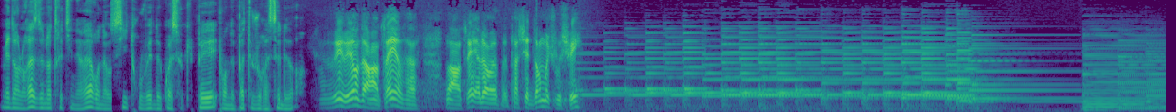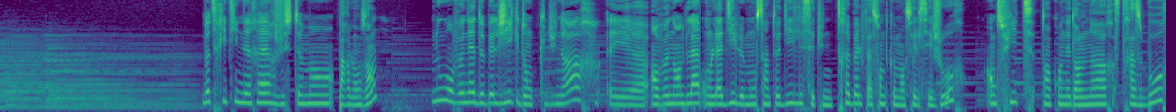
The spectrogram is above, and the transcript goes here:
Mais dans le reste de notre itinéraire, on a aussi trouvé de quoi s'occuper pour ne pas toujours rester dehors. Oui, oui, on va rentrer, on va, on va rentrer. Alors, euh, passez dedans, moi je vous suis. Notre itinéraire, justement, parlons-en. Nous, on venait de Belgique, donc du nord, et euh, en venant de là, on l'a dit, le Mont Saint-Odile, c'est une très belle façon de commencer le séjour. Ensuite, tant qu'on est dans le nord, Strasbourg,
